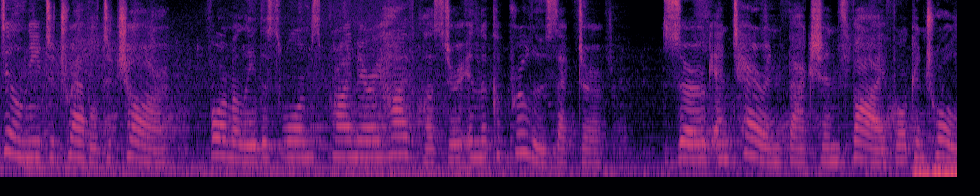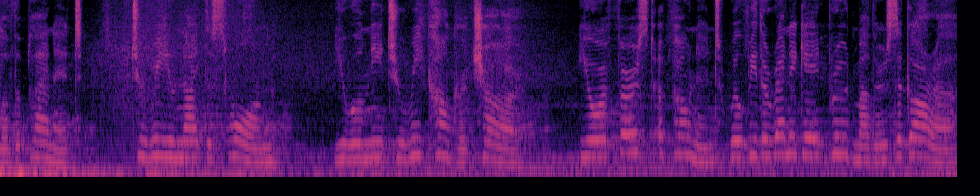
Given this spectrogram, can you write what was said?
Still need to travel to Char, formerly the Swarm's primary hive cluster in the Koprulu sector. Zerg and Terran factions vie for control of the planet. To reunite the Swarm, you will need to reconquer Char. Your first opponent will be the renegade broodmother Zagara.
